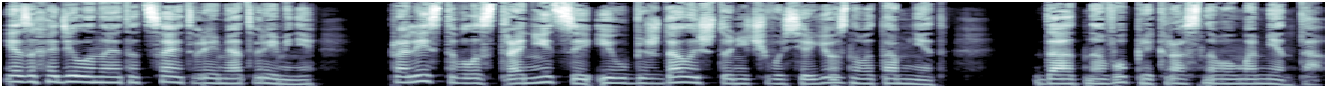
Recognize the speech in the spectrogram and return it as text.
Я заходила на этот сайт время от времени — пролистывала страницы и убеждалась, что ничего серьезного там нет. До одного прекрасного момента.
